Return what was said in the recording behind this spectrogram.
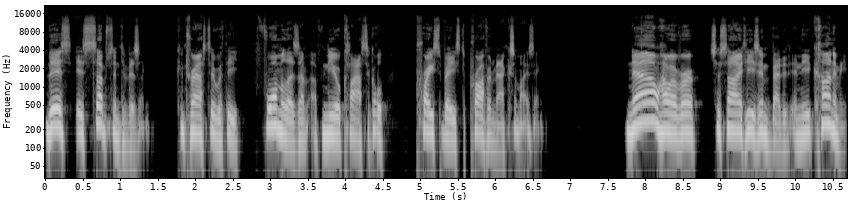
This is substantivism, contrasted with the formalism of neoclassical price based profit maximizing. Now, however, society is embedded in the economy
